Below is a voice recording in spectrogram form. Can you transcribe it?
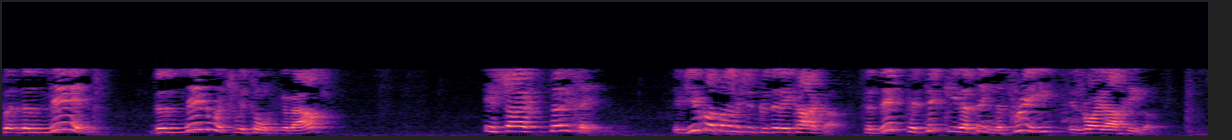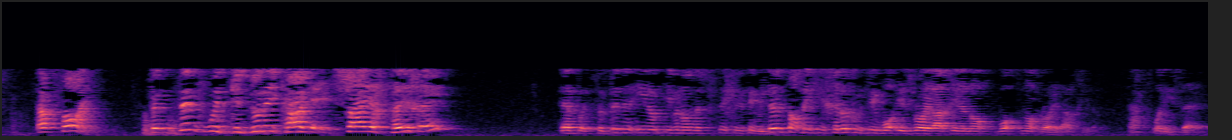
But the min, the min which we're talking about, is Shaykh Tzeichim. If you've got something which is Kuzili Karka, so this particular thing, the pre, is Roy Achila. That's fine. But since with Geduli Karka it's Shayach Teiche, therefore it's forbidden even on this particular thing. We don't start making chilukim between what is Roy Achila and not, what's not Roy Achila. That's what he's saying.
